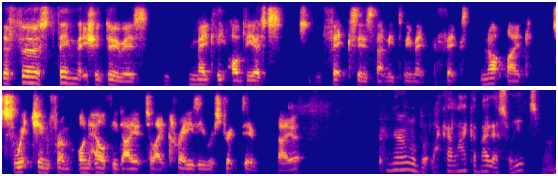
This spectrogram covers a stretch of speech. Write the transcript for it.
The first thing that you should do is make the obvious fixes that need to be made fixed, not like switching from unhealthy diet to like crazy restrictive diet. No, but like, I like a bag of sweets, man.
